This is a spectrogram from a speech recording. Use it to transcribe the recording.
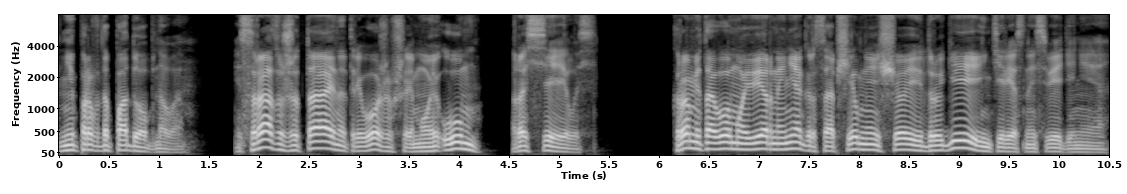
неправдоподобного. И сразу же тайна, тревожившая мой ум, рассеялась. Кроме того, мой верный негр сообщил мне еще и другие интересные сведения.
